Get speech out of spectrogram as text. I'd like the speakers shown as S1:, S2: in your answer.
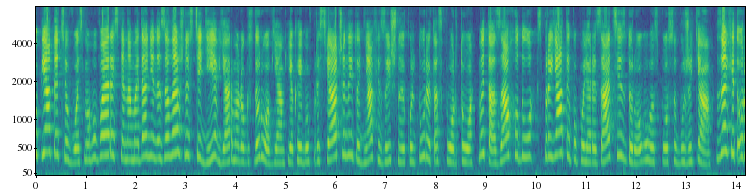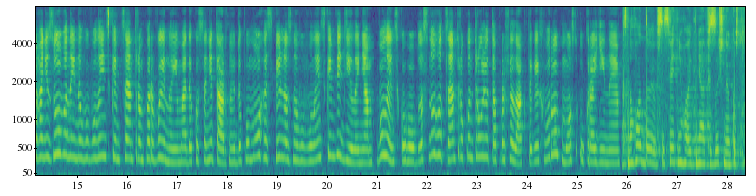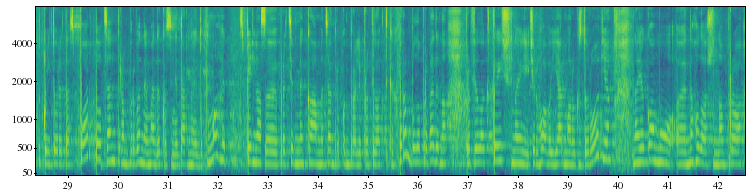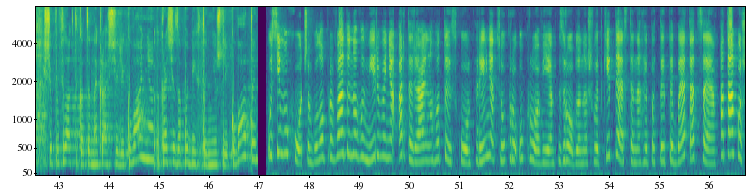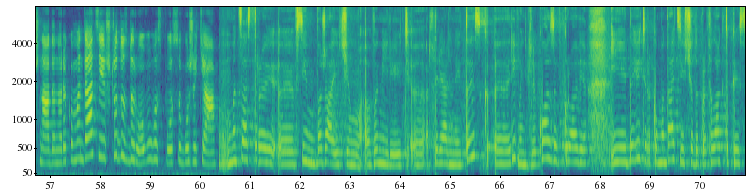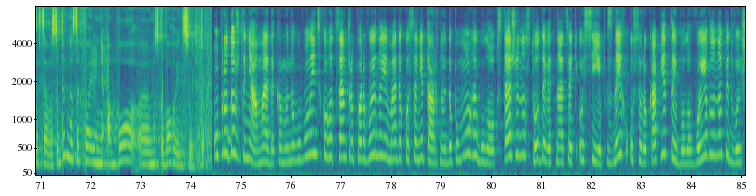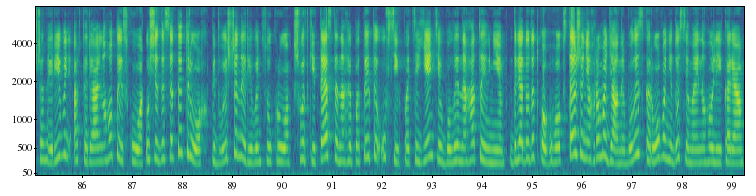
S1: У п'ятницю, 8 вересня, на Майдані Незалежності діяв ярмарок здоров'я, який був присвячений до Дня фізичної культури та спорту. Мета заходу сприяти популяризації здорового способу життя. Захід організований Нововолинським центром первинної медико-санітарної допомоги спільно з Нововолинським відділенням Волинського обласного центру контролю та профілактики хвороб МОЗ України.
S2: З нагоди Всесвітнього дня фізичної культури та спорту центром первинної медико-санітарної допомоги спільно з працівниками центру контролю профілактики хвороб було проведено профілактичний черговий ярмарок здоров'я, на якому е, наголошено про що профілактика це найкраще лікування, краще запобігти ніж лікувати.
S1: Усім охочим було проведено вимірювання артеріального тиску, рівня цукру у крові. Зроблено швидкі тести на гепатити Б та С, а також надано рекомендації щодо здорового способу життя.
S2: Медсестри е, всім бажаючим вимірюють е, артеріальний тиск, е, рівень глюкози в крові і дають рекомендації щодо профілактики серцево-судинних захворювань або е, мозкового інсульту.
S1: Упродовж дня медиками Нововолинського центру первинної медико-санітарної допомоги було обстежено 119 осіб. З них у 45 було виявлено підвищений рівень артеріального тиску, у 63 – підвищений рівень цукру. Швидкі тести на гепатити у всіх пацієнтів були негативні. Для додаткового обстеження громадяни були скеровані до сімейного лікаря.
